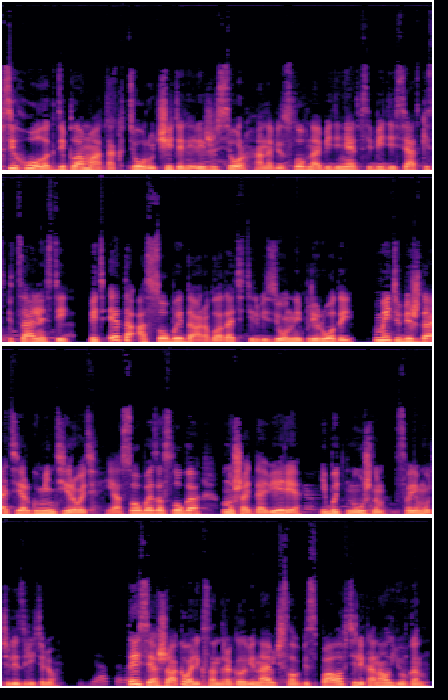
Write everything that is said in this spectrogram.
Психолог, дипломат, актер, учитель, режиссер. Она, безусловно, объединяет в себе десятки специальностей. Ведь это особый дар обладать телевизионной природой. Уметь убеждать и аргументировать. И особая заслуга – внушать доверие и быть нужным своему телезрителю. Таисия Жакова, Александра Головина, Вячеслав Беспалов, телеканал «Юрган».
